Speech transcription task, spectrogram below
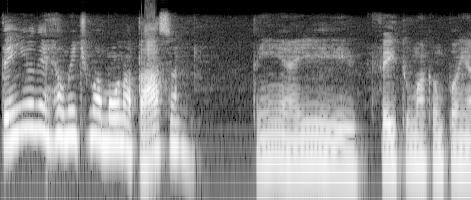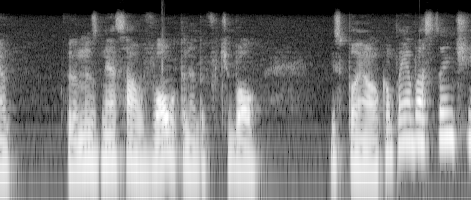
tem realmente uma mão na taça, tem aí feito uma campanha, pelo menos nessa volta né, do futebol espanhol, campanha bastante,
